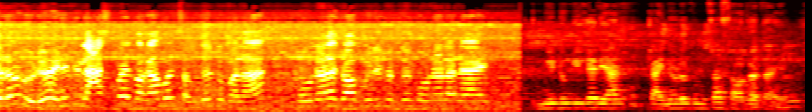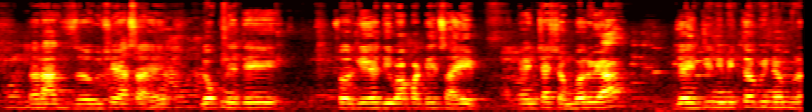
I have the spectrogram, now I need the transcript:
मित्रांनो व्हिडिओ आहे ना ती लास्ट पर्यंत बघा मग समजेल तुम्हाला. कोणाला जॉब मिळू शकतो कोणाला नाही. मी डुंगीकर या चॅनलवर तुमचं स्वागत आहे. तर आज विषय असा आहे लोकनेते स्वर्गीय दिवा पाटील साहेब यांच्या शंभरव्या जयंतीनिमित्त विनम्र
